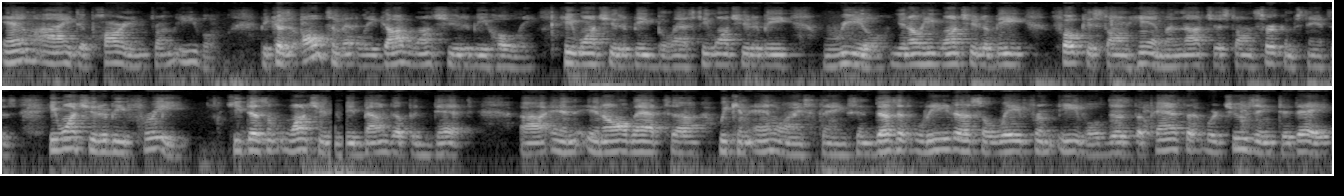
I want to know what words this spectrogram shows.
am I departing from evil? Because ultimately, God wants you to be holy. He wants you to be blessed. He wants you to be real. You know, He wants you to be focused on Him and not just on circumstances. He wants you to be free. He doesn't want you to be bound up in debt. Uh, and in all that, uh, we can analyze things. And does it lead us away from evil? Does the path that we're choosing today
